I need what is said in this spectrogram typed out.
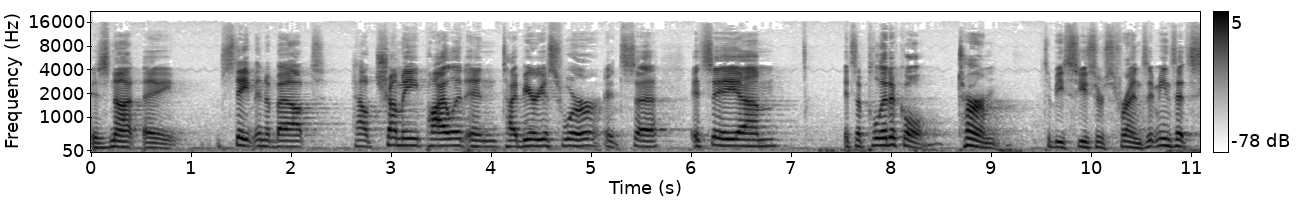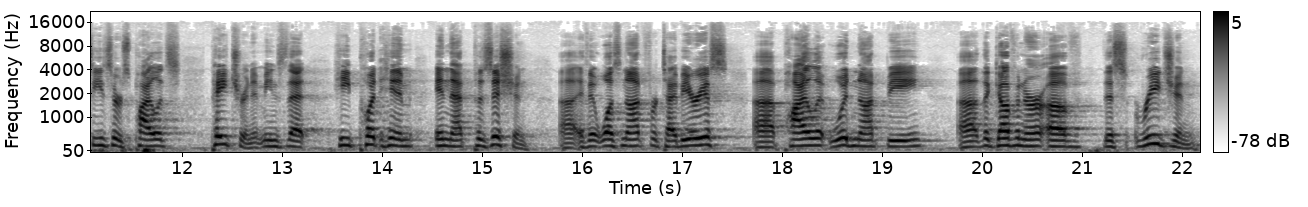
is not a statement about how chummy Pilate and Tiberius were. It's a, it's a, um, it's a political term to be Caesar's friends. It means that Caesar's Pilate's patron. It means that he put him in that position. Uh, if it was not for Tiberius, uh, Pilate would not be uh, the governor of this region.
